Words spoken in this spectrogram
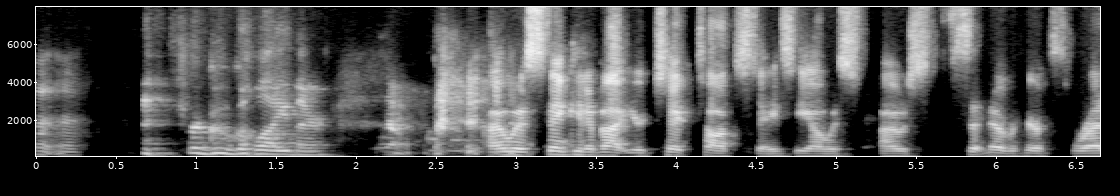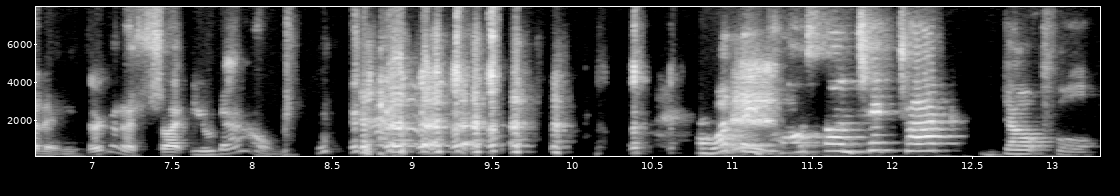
Mm-mm. for Google either. No. I was thinking about your TikTok, Stacy. I was I was sitting over here threading. They're gonna shut you down. What they post on TikTok, doubtful.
